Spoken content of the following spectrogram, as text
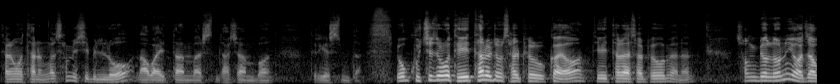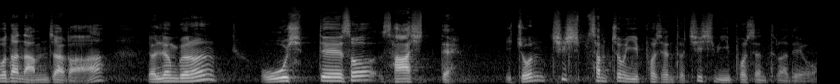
잘못하는 건 31로 나와 있다는 말씀 다시 한번 드리겠습니다. 요 구체적으로 데이터를 좀 살펴볼까요? 데이터를 살펴보면은 성별로는 여자보다 남자가 연령별은 50대에서 40대 이쪽은 73.2% 72%나 돼요.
